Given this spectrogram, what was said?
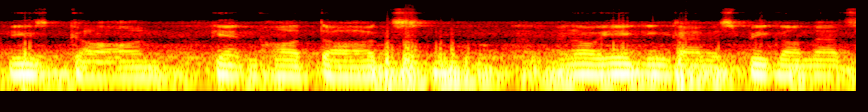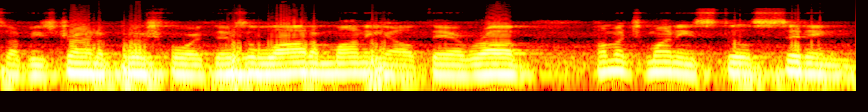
He's gone, getting hot dogs. I know he can kind of speak on that stuff. He's trying to push for it. There's a lot of money out there, Rob. How much money is still sitting?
